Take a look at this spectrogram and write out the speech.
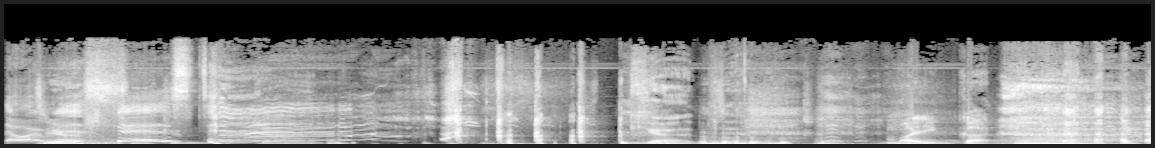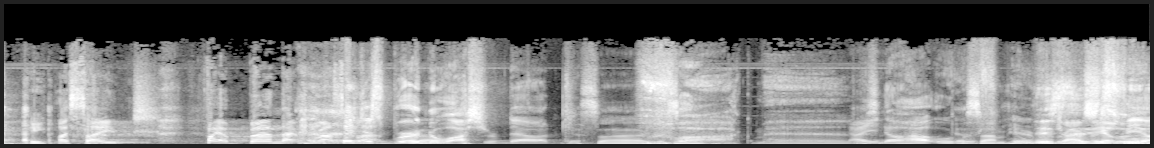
Norm You're a pissed. God damn. My God. I hate I say, fire burn that I rascal. just burned the washroom down. Guess uh, guess I'm, Fuck, man. Now you know how Uber. guess I'm here. This drivers is yeah, feel.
